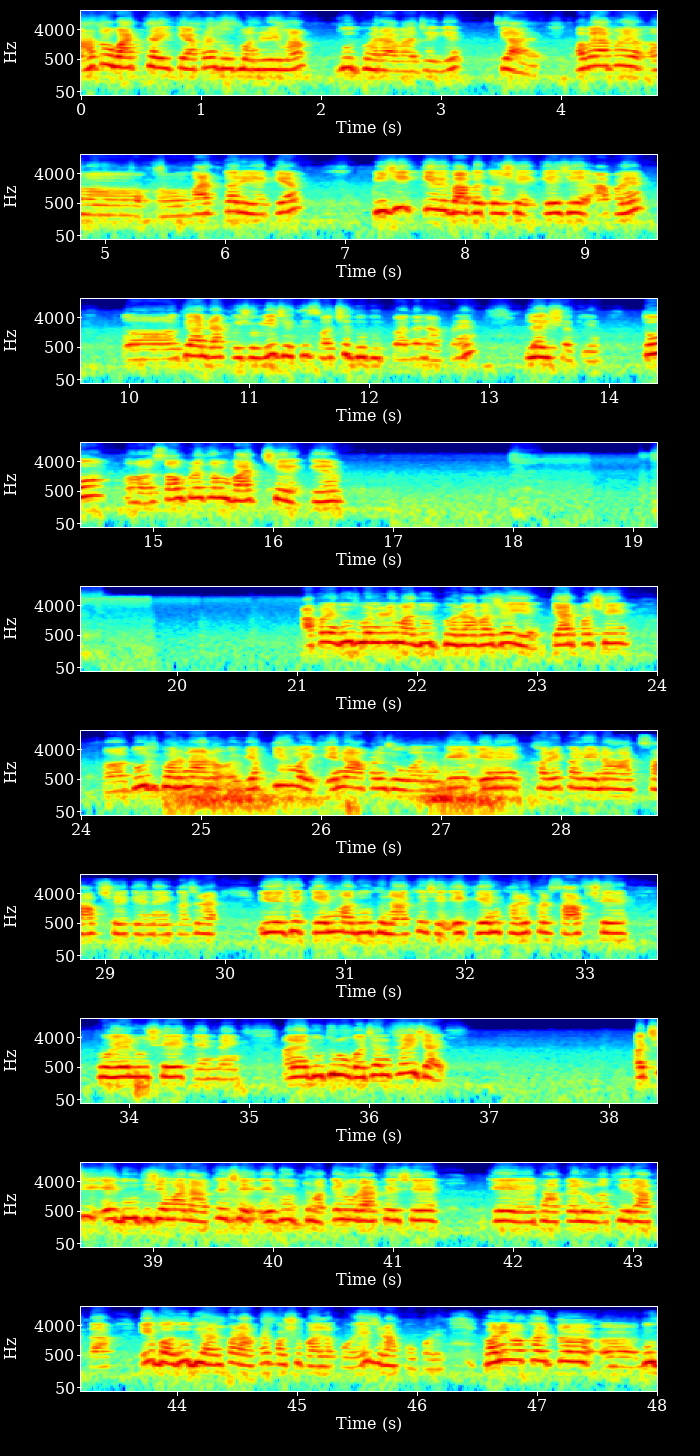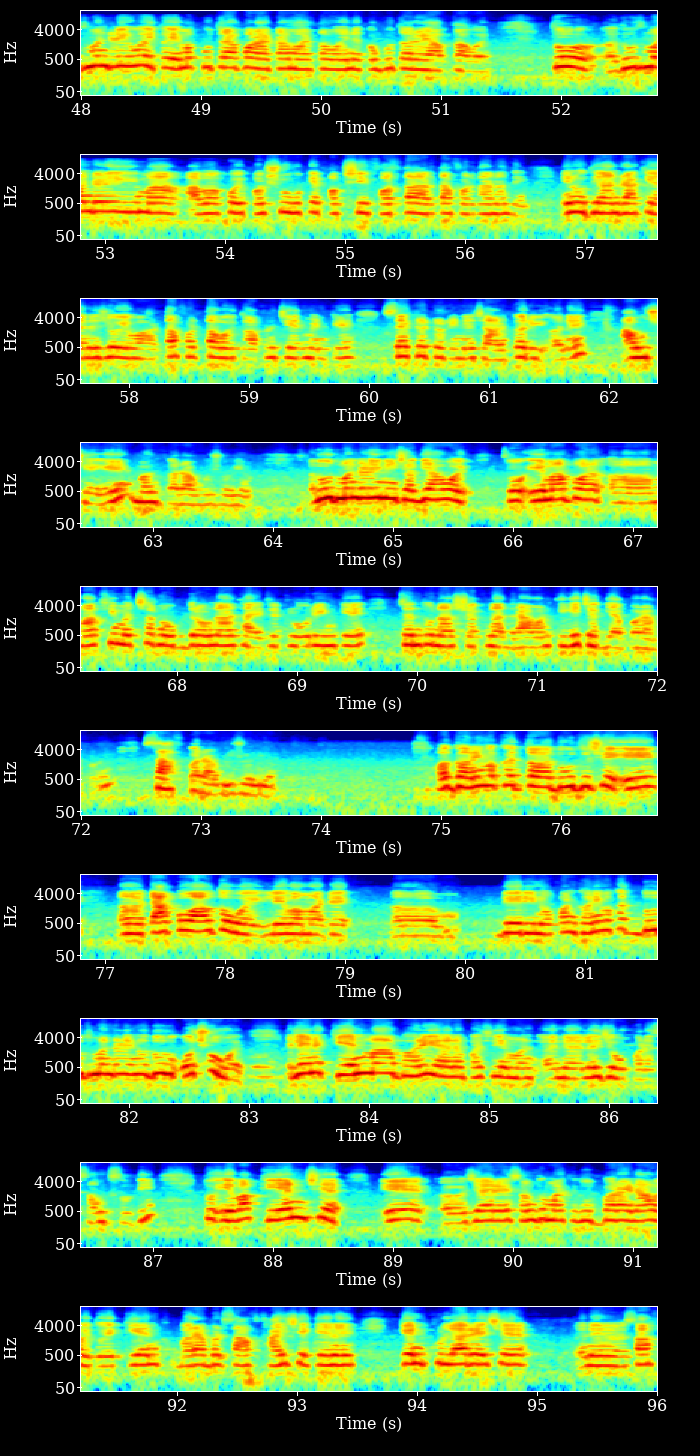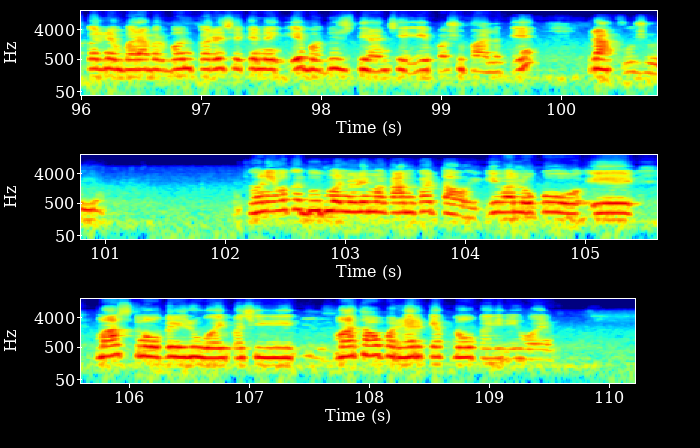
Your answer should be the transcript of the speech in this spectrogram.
આ તો વાત થઈ કે આપણે દૂધ મંડળીમાં દૂધ ભરાવા જઈએ ત્યારે. હવે આપણે વાત કરીએ કે બીજી કેવી બાબતો છે કે જે આપણે ધ્યાન રાખવી જોઈએ જેથી સ્વચ્છ દૂધ ઉત્પાદન આપણે લઈ શકીએ. તો સૌ પ્રથમ વાત છે કે આપણે દૂધ મંડળીમાં દૂધ ભરાવા જઈએ, ત્યાર પછી દૂધ ભરનાર વ્યક્તિ હોય, એને આપણે જોવાનું કે એને ખરેખર એના હાથ સાફ છે કે નહીં? કચરા, એ જે કેનમાં દૂધ નાખે છે, એ કેન ખરેખર સાફ છે, ધોયેલું છે કે નહીં? અને દૂધનું વજન થઈ જાય. પછી એ દૂધ જેમાં નાખે છે, એ દૂધ ઢાંકેલું રાખે છે કે ઢાંકેલું નથી રાખતા, એ બધું ધ્યાન પણ આપણે પશુપાલકોએ જ રાખવું પડે. ઘણી વખત દૂધ મંડળી હોય તો એમાં કૂતરા પણ આટા મારતા હોય ને કબૂતરે આવતા હોય. તો દૂધ મંડળીમાં આવા કોઈ પશુ કે પક્ષી ફરતા, હરતા ફરતા નથી. એનું ધ્યાન રાખી અને જો એવા હરતા ફરતા હોય તો આપણે ચેરમેન કે સેક્રેટરીને જાણ કરી અને આવું છે એ બંધ કરાવવું જોઈએ. દૂધ મંડળીની જગ્યા હોય તો એમાં પણ માખી મચ્છરનો ઉપદ્રવ ના થાય એટલે ક્લોરીન કે જંતુનાશકના દ્રાવણથી એ જગ્યા પણ આપણે સાફ કરાવવી જોઈએ. ઘણી વખત દૂધ છે એ ટાંકો આવતો હોય લેવા માટે ડેરીનો પણ ઘણી વખત દૂધ મંડળીનું દૂધ ઓછું હોય એટલે એને કેનમાં ભરી અને પછી એને લઈ જવું પડે સંઘ સુધી. તો એવા કેન છે એ જ્યારે સંઘમાંથી દૂધ ભરાઈને હોય તો એ કેન બરાબર સાફ થાય છે કે નહીં? કેન ખુલ્લા રહે છે? અને સાફ કરીને બરાબર બંધ કરે છે કે નહીં એ બધું જ ધ્યાન છે એ પશુપાલકે રાખવું જોઈએ. ઘણી વખત દૂધ મંડળીમાં કામ કરતા હોય, એવા લોકો એ માસ્ક નો પહેર્યું હોય, પછી માથા ઉપર હેર કેપ નો પહેરી હોય,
